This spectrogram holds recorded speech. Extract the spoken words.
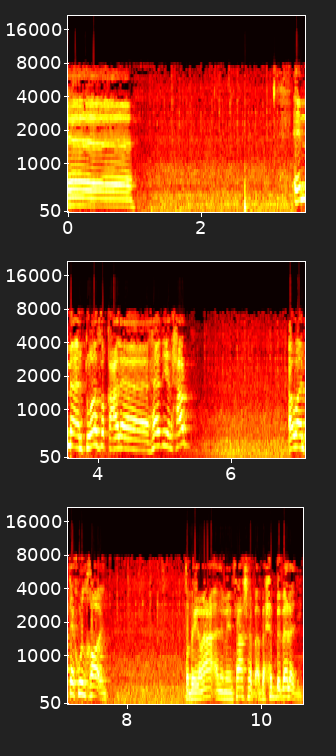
آه إما أن توافق على هذه الحرب أو أن تكون خائن. طب يا جماعة أنا ما ينفعش أبقى بحب بلدي.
